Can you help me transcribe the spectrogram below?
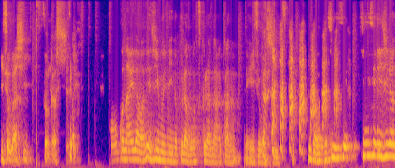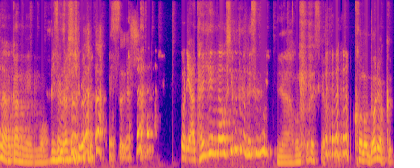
い。忙しい。そうかし。もうこの間はね、ジムニーのプラモを作らなあかんね、忙しい。今もう申請、申請いじらなあかんねん、もう忙しいわ。忙しそりゃ大変なお仕事ですね。い。いや、本当ですよ。この努力。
